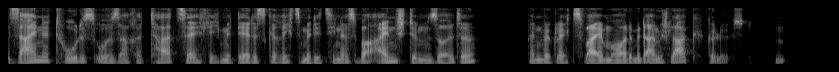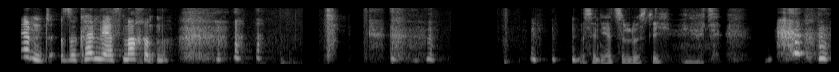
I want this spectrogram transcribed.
seine Todesursache tatsächlich mit der des Gerichtsmediziners übereinstimmen sollte, werden wir gleich zwei Morde mit einem Schlag gelöst. Hm? Stimmt, so können wir es machen. Was ist denn jetzt so lustig?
